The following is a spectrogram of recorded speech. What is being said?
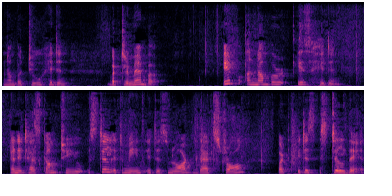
number 2 hidden. But remember, if a number is hidden and it has come to you, still it means it is not that strong, but it is still there.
